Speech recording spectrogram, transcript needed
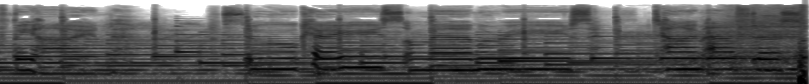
left behind. Suitcase of memories. Time after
